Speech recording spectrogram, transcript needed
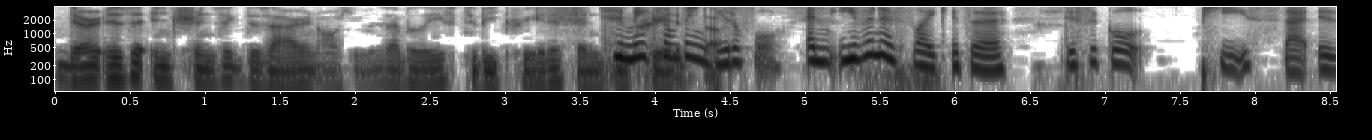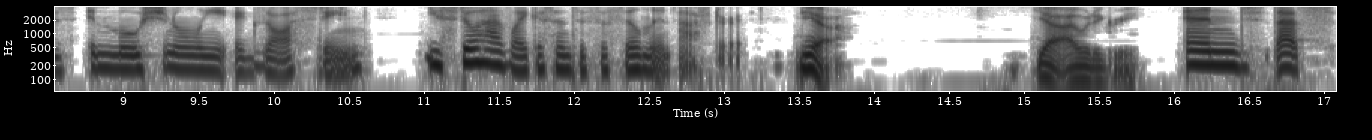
There is an intrinsic desire in all humans, I believe, to be creative and to make something stuff. beautiful. And even if, like, it's a difficult piece that is emotionally exhausting, you still have, like, a sense of fulfillment after it. Yeah. Yeah, I would agree. and that's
